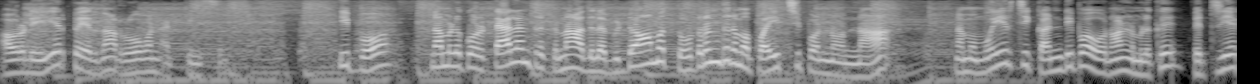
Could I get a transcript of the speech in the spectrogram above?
அவருடைய இயற்பெயர் தான் ரோவன் அட்கின்சன். இப்போது நம்மளுக்கு ஒரு டேலண்ட் இருக்குன்னா அதில் விடாமல் தொடர்ந்து நம்ம பயிற்சி பண்ணோம்னா நம்ம முயற்சி கண்டிப்பாக ஒரு நாள் நம்மளுக்கு வெற்றியை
